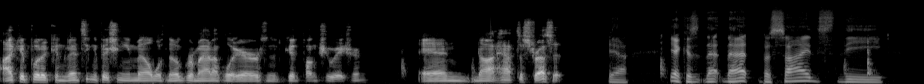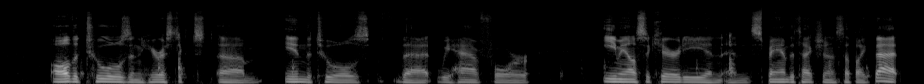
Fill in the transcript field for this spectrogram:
I could put a convincing phishing email with no grammatical errors and good punctuation and not have to stress it. Yeah, yeah, because that that besides the all the tools and heuristics um, in the tools that we have for email security and, and spam detection and stuff like that,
